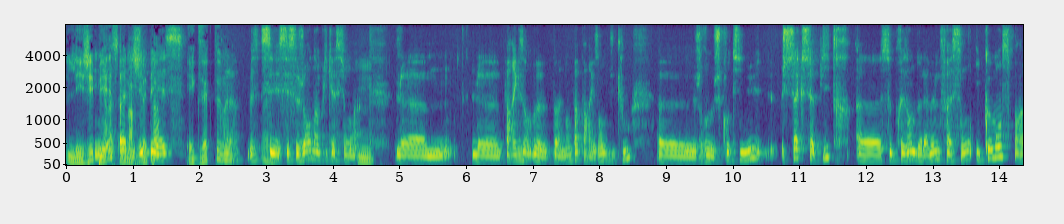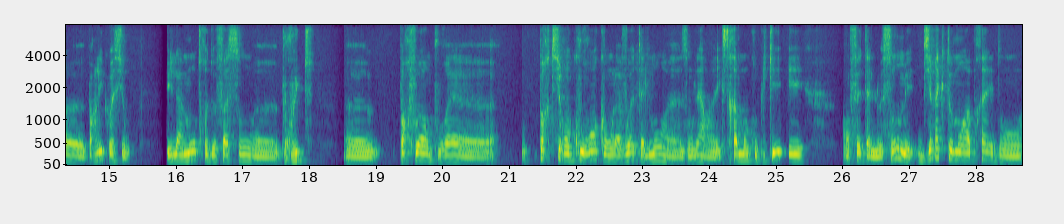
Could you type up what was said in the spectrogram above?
les GPS ne marcheraient pas. Exactement. Voilà, c'est ce genre d'implication. Hmm. Le, le, par exemple, non pas par exemple du tout. Je, je, continue. Chaque chapitre se présente de la même façon. Il commence par, par l'équation et la montre de façon brute parfois, on pourrait partir en courant quand on la voit tellement elles ont l'air extrêmement compliquées et en fait elles le sont, mais directement après, dans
